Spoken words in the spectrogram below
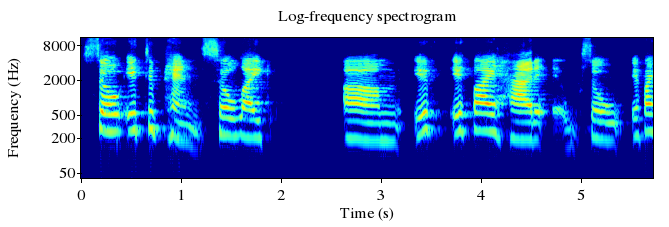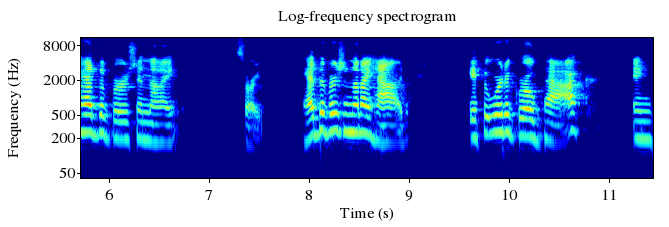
So it depends. So like um if if I had so if I had the version that I sorry, I had the version that I had, if it were to grow back and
